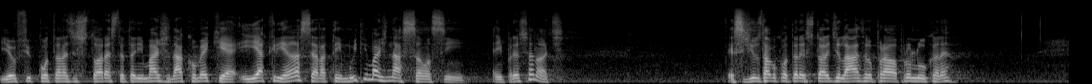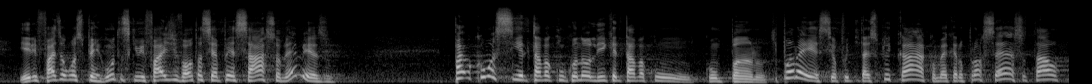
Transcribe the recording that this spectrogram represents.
E eu fico contando as histórias, tentando imaginar como é que é. E a criança, ela tem muita imaginação assim. É impressionante. Esse dia eu estava contando a história de Lázaro para o Luca, né? E ele faz algumas perguntas que me faz de volta assim, a pensar sobre, é mesmo. Pai, como assim ele estava com, quando eu li que ele estava com, com um pano? Que pano é esse? Eu fui tentar explicar como é que era o processo e tal.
